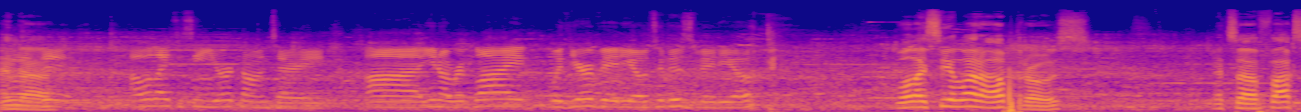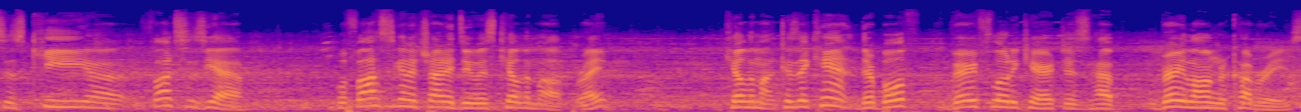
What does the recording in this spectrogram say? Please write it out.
And uh, I would like to see your commentary. Uh, you know, reply with your video to this video. well, I see a lot of up throws. It's uh, Fox's key. Uh, Fox's yeah. What Fox is gonna try to do is kill them up, right? Kill them up because they can't. They're both very floaty characters, have very long recoveries.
